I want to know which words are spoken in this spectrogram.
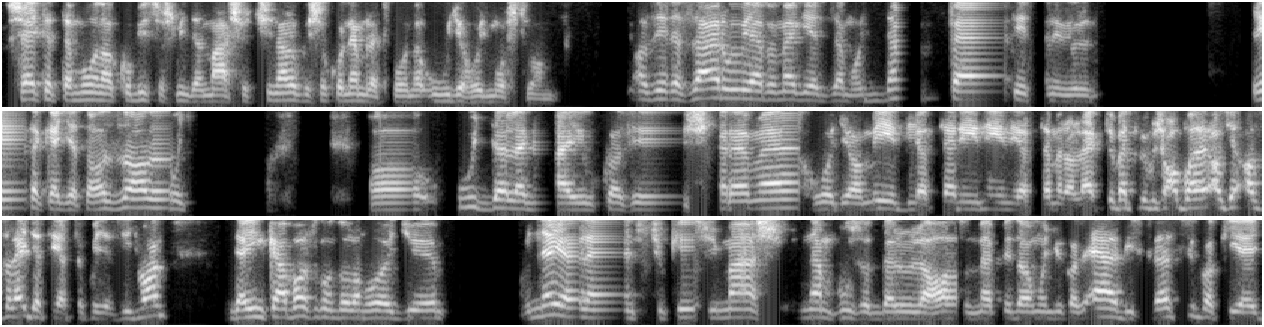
Sejtettem volna, akkor biztos minden máshogy csinálok, és akkor nem lett volna úgy, ahogy most van azért a zárójelben megjegyzem, hogy nem feltétlenül értek egyet azzal, hogy ha úgy delegáljuk az seremet, hogy a média terén én értem el a legtöbbet, most abban, azzal egyetértek, hogy ez így van, de inkább azt gondolom, hogy, hogy ne jelentsük és hogy más nem húzott belőle a haszon, mert például mondjuk az Elvis-t veszük, aki egy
